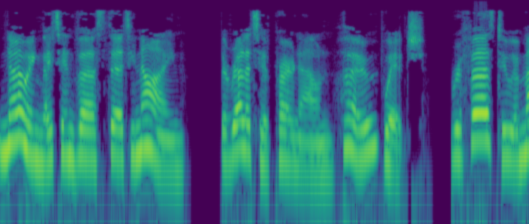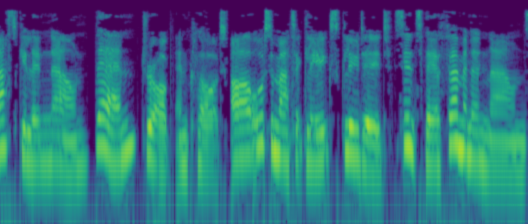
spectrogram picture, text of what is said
Knowing that in verse 39, the relative pronoun, ho, which refers to a masculine noun, then, drop, and clot, are automatically excluded, since they are feminine nouns.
